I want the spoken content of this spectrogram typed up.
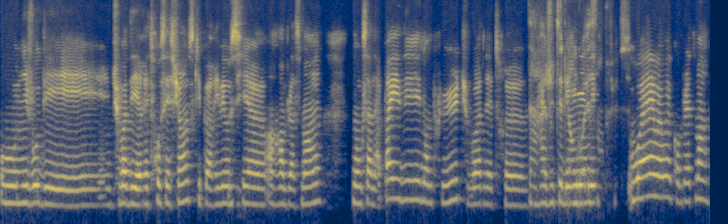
au niveau des tu vois des rétrocessions, ce qui peut arriver Mmh. aussi en remplacement. Donc ça n'a pas aidé non plus, tu vois, d'être euh, Ça a rajouté de l'angoisse en plus. Ouais, ouais, ouais, complètement,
